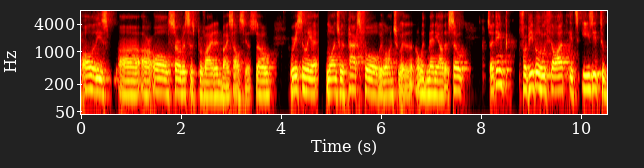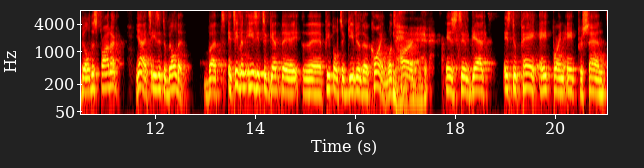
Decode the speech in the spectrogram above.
all of these are all services provided by Celsius. So recently launched with Paxful, we launched with with many others. So so I think for people who thought it's easy to build this product, yeah, it's easy to build it, but it's even easy to get the the people to give you their coin. What's hard is to get is to pay 8.8%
